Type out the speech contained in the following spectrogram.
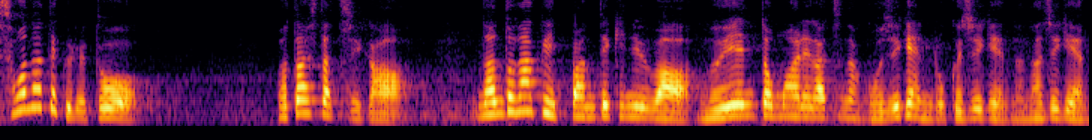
そうなってくると私たちがなんとなく一般的には無縁と思われがちな5次元6次元7次元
